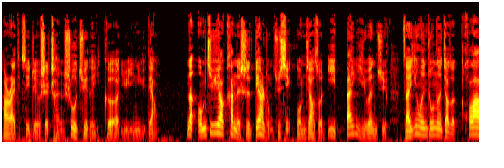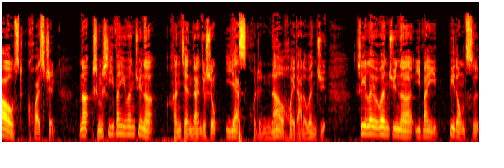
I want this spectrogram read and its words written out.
All right，所以这就是陈述句的一个语音语调。那我们继续要看的是第二种句型，我们叫做一般疑问句，在英文中呢叫做 closed question。那什么是一般疑问句呢？很简单，就是用 yes 或者 no 回答的问句。这一类问句呢，一般以 be 动词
